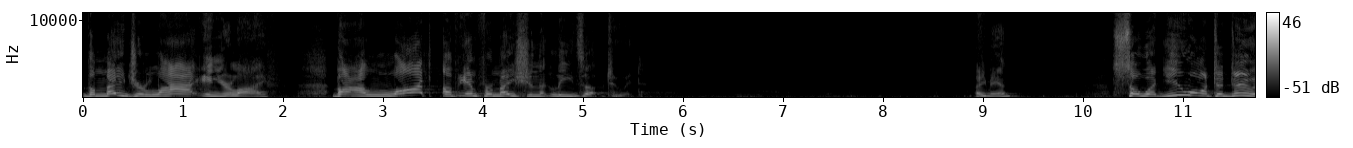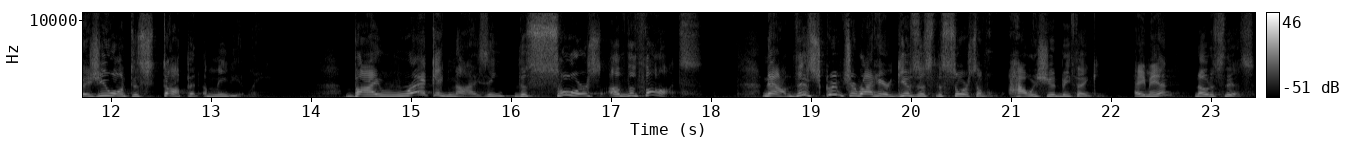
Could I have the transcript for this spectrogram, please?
the major lie in your life by a lot of information that leads up to it. Amen? So, what you want to do is you want to stop it immediately by recognizing the source of the thoughts. Now, this scripture right here gives us the source of how we should be thinking. Amen? Notice this.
